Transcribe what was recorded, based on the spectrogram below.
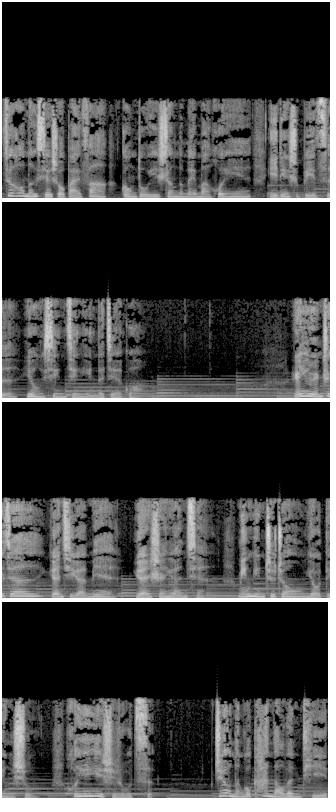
最后能携手白发共度一生的美满婚姻，一定是彼此用心经营的结果。人与人之间缘起缘灭，缘深缘浅，冥冥之中有定数，婚姻亦是如此。只有能够看到问题，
